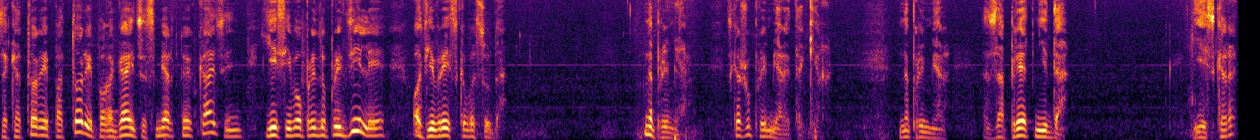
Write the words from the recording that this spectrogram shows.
за которые по Торе полагается смертную казнь, если его предупредили от еврейского суда. Например, скажу примеры таких. Например, запрет не да. Есть карет.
